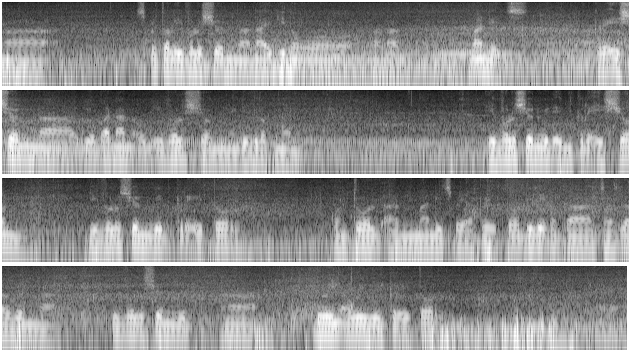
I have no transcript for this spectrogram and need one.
nga spiritual evolution nga naay Ginoo nga nag manage creation nga giubanan og evolution meaning development. Evolution within creation. Evolution with creator controlled and managed by a creator. Dili nagka Charles Darwin nga evolution with uh, doing away with creator. Uh,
